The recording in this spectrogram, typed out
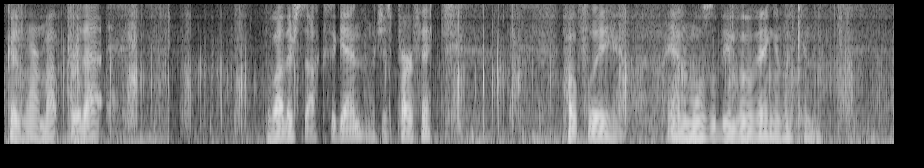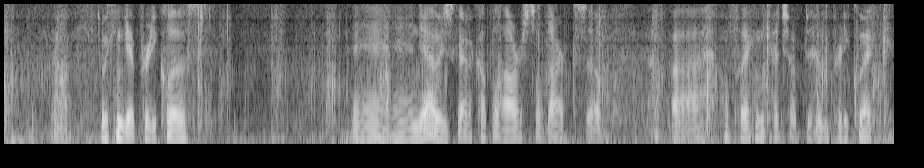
good warm up for that. The weather sucks again, which is perfect. Hopefully animals will be moving and we can uh, we can get pretty close. And yeah, we just got a couple hours till dark, so uh, hopefully I can catch up to him pretty quick.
